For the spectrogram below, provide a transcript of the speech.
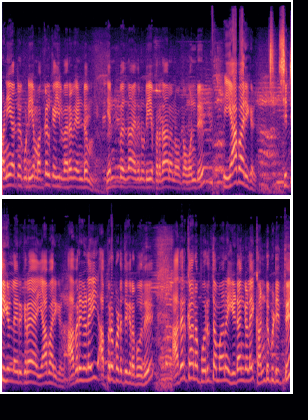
பணியாற்றக்கூடிய மக்கள் கையில் வர வேண்டும் என்பதுதான் இதனுடைய பிரதான நோக்கம். ஒன்று வியாபாரிகள். சிட்டிகளில் இருக்கிற வியாபாரிகள் அவர்களை அப்புறப்படுத்துகிற போது அதற்கான பொருத்தமான இடங்களை கண்டுபிடித்து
